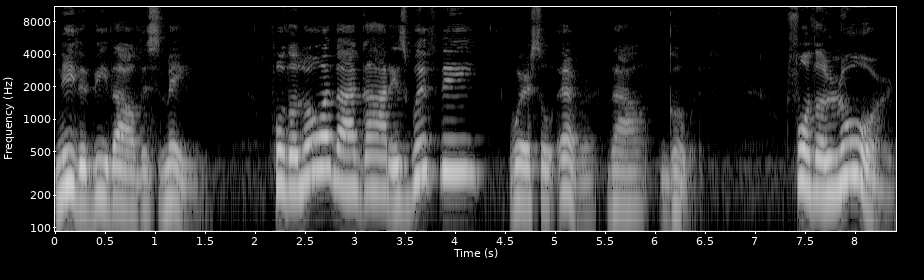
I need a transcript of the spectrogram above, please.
neither be thou dismayed. For the Lord thy God is with thee wheresoever thou goest. For the Lord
